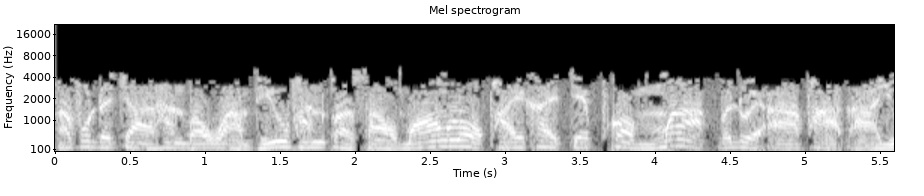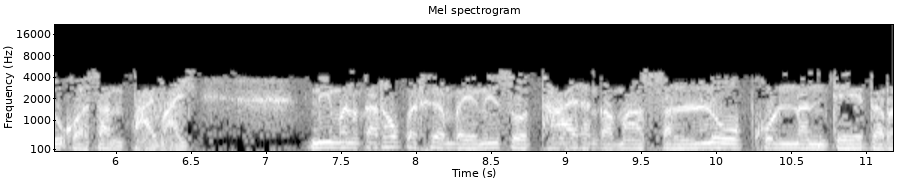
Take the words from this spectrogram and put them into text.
พระพุทธเจ้าท่านบอกว่าผิวพรรณก็เศร้ามองโรคภัยไข้เจ็บก็มากไปด้วยอาพาธอายุก็สั้นตายไป นี่มันกระทบกระเทือนไปอย่างนี้สุดท้ายท่านก็มาสัลลูคุณนันเจตร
